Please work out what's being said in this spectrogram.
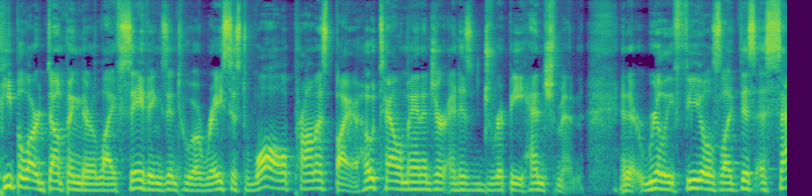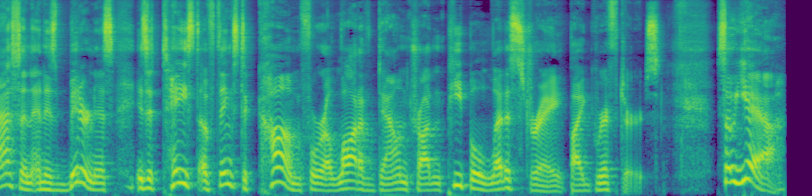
people are dumping their life savings into a racist wall promised by a hotel manager and his drippy henchmen. And it really feels like this assassin and his bitterness is a taste of things to come for a lot of downtrodden people people led astray by grifters. So, yeah,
